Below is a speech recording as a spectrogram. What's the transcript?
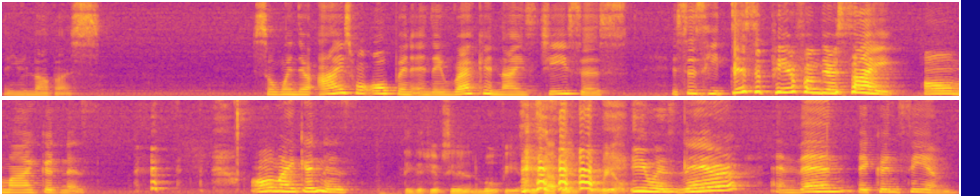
that you love us. So when their eyes were open and they recognized Jesus, it says he disappeared from their sight. Oh my goodness. oh my goodness. I think that you've seen it in the movies. This happening for real. he was there and then they couldn't see him.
